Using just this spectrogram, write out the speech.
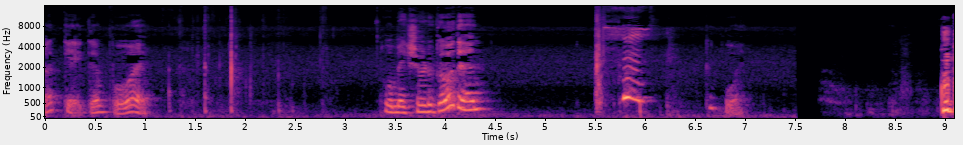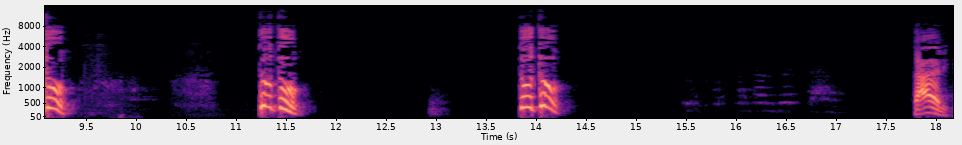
Okay, good boy. We'll make sure to go then. Tutu! Tutu! Tutu! تعالي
